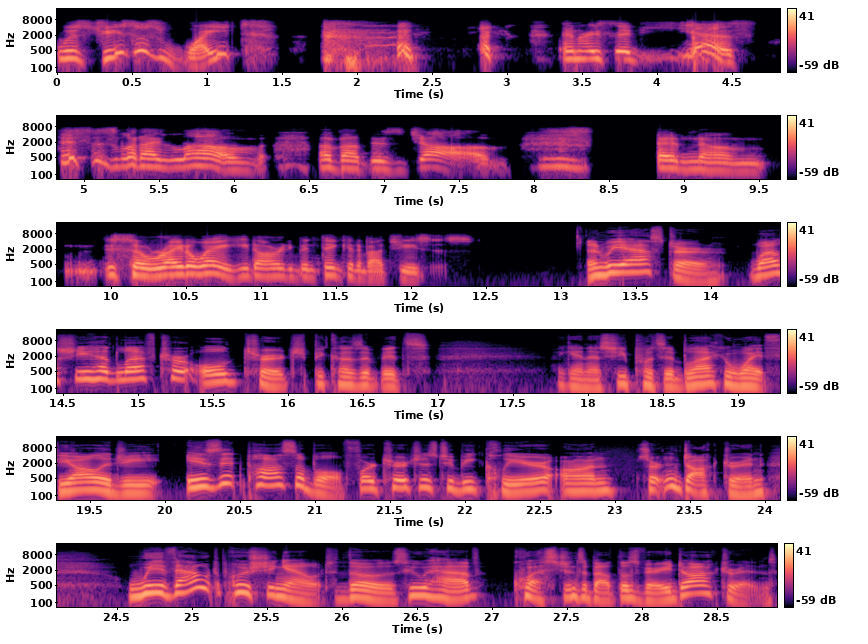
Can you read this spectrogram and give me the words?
Was Jesus white? and I said, Yes, this is what I love about this job. And um, so right away, he'd already been thinking about Jesus. And we asked her, while she had left her old church because of its, again, as she puts it, black and white theology, is it possible for churches to be clear on certain doctrine without pushing out those who have questions about those very doctrines?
